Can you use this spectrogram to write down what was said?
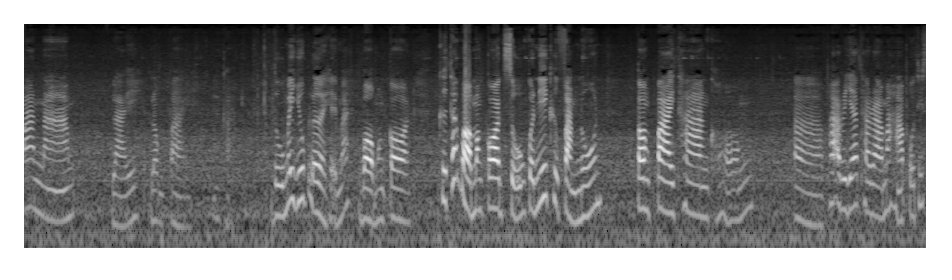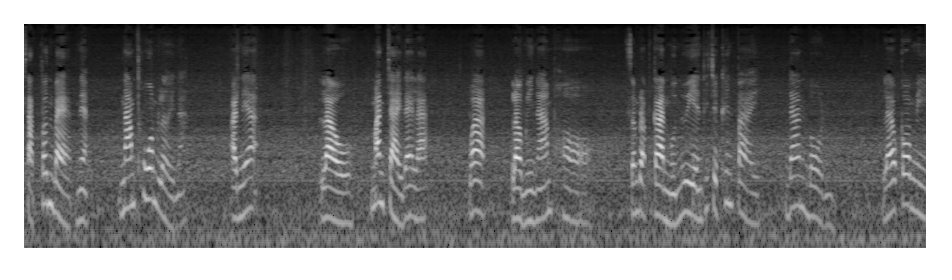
ม่านน้ำไหลลงไปนะคะดูไม่ยุบเลยเห็นไหมบ่อมังกร คือถ้าบ่อมังกรสูงกว่านี้คือฝั่งนู้นตรงปลายทางของออพระอริยธารามหาโพธิสัตว์ต้นแบบเนี่ยน้ำท่วมเลยนะ อันเนี้ยเรามั่นใจได้แล้วว่าเรามีน้ำพอสำหรับการหมุนเวียนที่จะขึ้นไป ด้านบน แล้วก็มี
